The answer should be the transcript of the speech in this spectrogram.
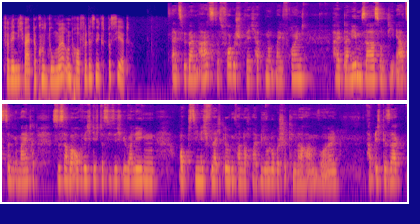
verwende ich weiter Kondome und hoffe, dass nichts passiert? Als wir beim Arzt das Vorgespräch hatten und mein Freund halt daneben saß und die Ärztin gemeint hat, es ist aber auch wichtig, dass sie sich überlegen, ob sie nicht vielleicht irgendwann doch mal biologische Kinder haben wollen, habe ich gesagt,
